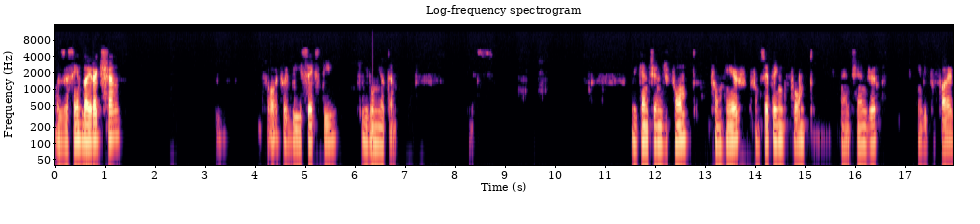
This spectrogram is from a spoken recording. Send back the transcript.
With the same direction. So it will be 60 kilonewton yes. we can change font from here from setting font and change it maybe to 5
